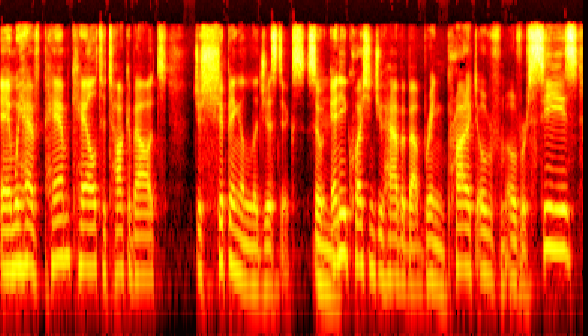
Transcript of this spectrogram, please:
And we have Pam Kale to talk about just shipping and logistics. So, mm. any questions you have about bringing product over from overseas,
